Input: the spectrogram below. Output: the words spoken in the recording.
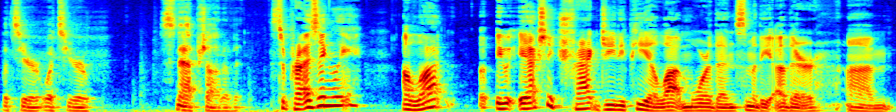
What's your what's your snapshot of it? Surprisingly, a lot. It, it actually tracked GDP a lot more than some of the other um,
